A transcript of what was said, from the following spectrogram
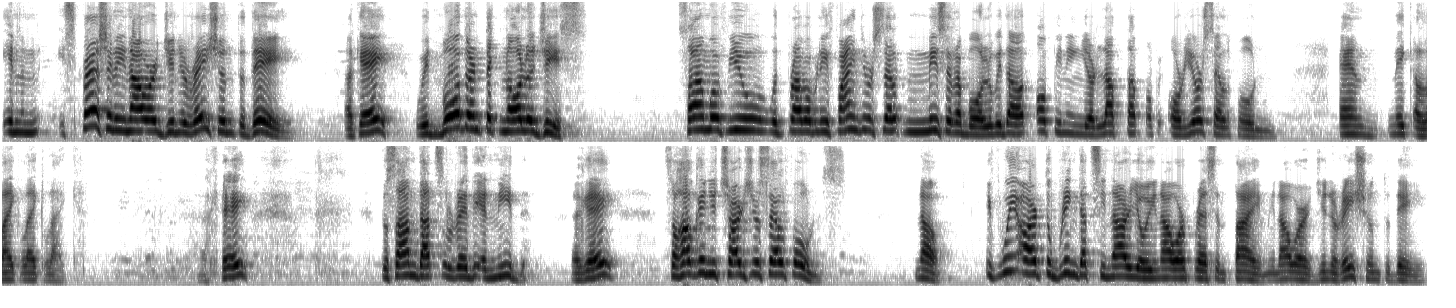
In, especially in our generation today, okay, with modern technologies, some of you would probably find yourself miserable without opening your laptop or your cell phone and make a like, like, like. Okay? To some, that's already a need. Okay? So, how can you charge your cell phones? Now, if we are to bring that scenario in our present time, in our generation today,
